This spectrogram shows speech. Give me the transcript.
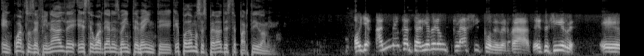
en cuartos de final de este Guardianes 2020. ¿Qué podemos esperar de este partido, amigo? Oye, a mí me encantaría ver un clásico de verdad. Es decir, eh,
